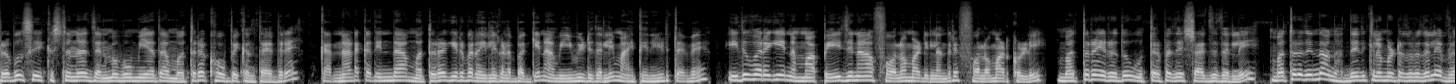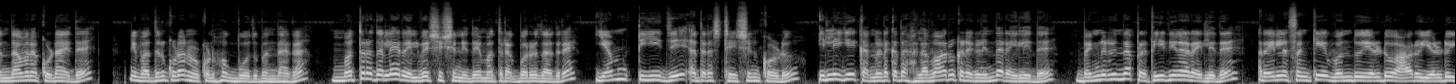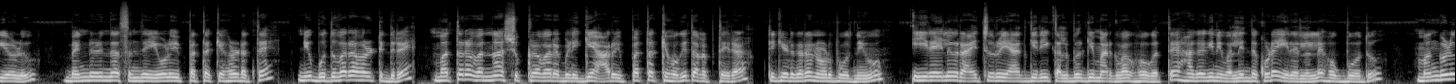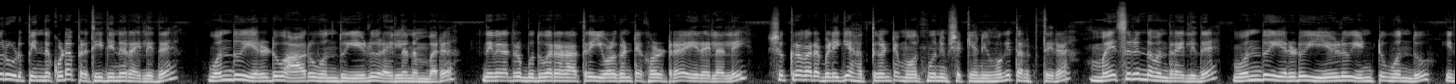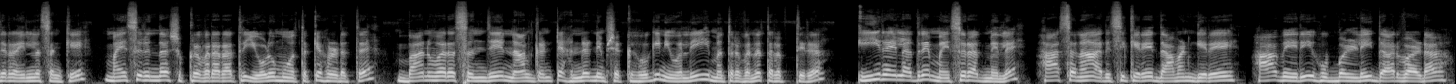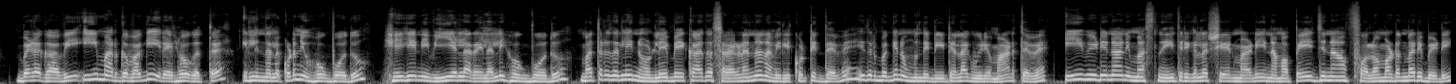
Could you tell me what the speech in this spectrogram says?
ಪ್ರಭು ಶ್ರೀಕೃಷ್ಣನ ಜನ್ಮಭೂಮಿಯಾದ ಮಥುರಕ್ಕೆ ಹೋಗ್ಬೇಕಂತ ಇದ್ರೆ ಕರ್ನಾಟಕದಿಂದ ಮಥುರಗಿರುವ ರೈಲುಗಳ ಬಗ್ಗೆ ನಾವು ಈ ವಿಡಿಯೋದಲ್ಲಿ ಮಾಹಿತಿ ನೀಡ್ತೇವೆ. ಇದುವರೆಗೆ ನಮ್ಮ ಪೇಜ್ನ ಫಾಲೋ ಮಾಡಿಲ್ಲ ಅಂದ್ರೆ ಫಾಲೋ ಮಾಡ್ಕೊಳ್ಳಿ. ಮಥುರ ಇರೋದು ಉತ್ತರ ಪ್ರದೇಶ ರಾಜ್ಯದಲ್ಲಿ. ಮಥುರದಿಂದ ಒಂದು ಹದಿನೈದು ಕಿಲೋಮೀಟರ್ ದೂರದಲ್ಲಿ ವೃಂದಾವನ ಕೂಡ ಇದೆ. ನೀವು ಅದನ್ನು ಕೂಡ ನೋಡ್ಕೊಂಡು ಹೋಗ್ಬೋದು ಬಂದಾಗ. ಮಥುರದಲ್ಲೇ ರೈಲ್ವೆ ಸ್ಟೇಷನ್ ಇದೆ ಮಥುರಕ್ಕೆ ಬರೋದಾದ್ರೆ ಎಂ ಟಿ ಜೆ ಅದರ ಸ್ಟೇಷನ್ ಕೋಡು. ಇಲ್ಲಿಗೆ ಕರ್ನಾಟಕದ ಹಲವಾರು ಕಡೆಗಳಿಂದ ರೈಲ್ ಇದೆ. ಬೆಂಗಳೂರಿಂದ ಪ್ರತಿದಿನ ರೈಲ್ ಇದೆ. ರೈಲಿನ ಸಂಖ್ಯೆ ಒಂದು ಎರಡು ಆರು ಎರಡು ಏಳು. ಬೆಂಗಳೂರಿಂದ ಸಂಜೆ ಏಳು ಇಪ್ಪತ್ತಕ್ಕೆ ಹೊರಡುತ್ತೆ. ನೀವು ಬುಧವಾರ ಹೊರಟಿದ್ರೆ ಮಥುರವನ್ನ ಶುಕ್ರವಾರ ಬೆಳಿಗ್ಗೆ ಆರು ಇಪ್ಪತ್ತಕ್ಕೆ ಹೋಗಿ ತಲುಪ್ತೀರಾ? ಟಿಕೆಟ್ ದರ ನೋಡ್ಬೋದು ನೀವು. ಈ ರೈಲು ರಾಯಚೂರು, ಯಾದಗಿರಿ, ಕಲಬುರಗಿ ಮಾರ್ಗವಾಗಿ ಹೋಗುತ್ತೆ. ಹಾಗಾಗಿ ನೀವು ಅಲ್ಲಿಂದ ಕೂಡ ಈ ರೈಲಲ್ಲೇ ಹೋಗ್ಬೋದು. ಮಂಗಳೂರು ಉಡುಪಿಯಿಂದ ಕೂಡ ಪ್ರತಿದಿನ ರೈಲ್ ಇದೆ ಒಂದು ಎರಡು ಆರು ಒಂದು ಏಳು ರೈಲ್ನ ನಂಬರ್. ನೀವೇನಾದರೂ ಬುಧವಾರ ರಾತ್ರಿ ಏಳು ಗಂಟೆಗೆ ಹೊರಟ್ರೆ ಈ ರೈಲಲ್ಲಿ ಶುಕ್ರವಾರ ಬೆಳಿಗ್ಗೆ ಹತ್ತು ಗಂಟೆ ಮೂವತ್ತ್ಮೂರು ನಿಮಿಷಕ್ಕೆ ನೀವು ಹೋಗಿ ತಲುಪ್ತೀರಾ? ಮೈಸೂರಿಂದ ಒಂದು ರೈಲಿದೆ ಒಂದು, ಎರಡು, ಏಳು, ಎಂಟು, ಒಂದು ಇದರ ರೈಲಿನ ಸಂಖ್ಯೆ. ಮೈಸೂರಿಂದ ಶುಕ್ರವಾರ ರಾತ್ರಿ ಏಳು ಮೂವತ್ತಕ್ಕೆ ಹೊರಡುತ್ತೆ. ಭಾನುವಾರ ಸಂಜೆ ನಾಲ್ಕು ಗಂಟೆ ಹನ್ನೆರಡು ನಿಮಿಷಕ್ಕೆ ಹೋಗಿ ನೀವು ಅಲ್ಲಿ ಮಥುರವನ್ನ ತಲುಪ್ತೀರಾ? ಈ ರೈಲಾದರೆ ಮೈಸೂರಾದ ಮೇಲೆ ಹಾಸನ, ಅರಸೀಕೆರೆ, ದಾವಣಗೆರೆ, ಹಾವೇರಿ, ಹುಬ್ಬಳ್ಳಿ, ಧಾರವಾಡ ಬೆಳಗಾವಿ ಈ ಮಾರ್ಗವಾಗಿ ಈ ರೈಲ್ ಹೋಗುತ್ತೆ. ಇಲ್ಲಿಂದೆಲ್ಲ ಕೂಡ ನೀವು ಹೋಗ್ಬೋದು. ಹೀಗೆ ನೀವು ಈ ಎಲ್ಲ ರೈಲಲ್ಲಿ ಹೋಗ್ಬೋದು. ಮಾತ್ರದಲ್ಲಿ ನೋಡಲೇಬೇಕಾದ ಸ್ಥಳಗಳನ್ನು ಇಲ್ಲಿ ಕೊಟ್ಟಿದ್ದೇವೆ. ಇದ್ರ ಬಗ್ಗೆ ನಾವು ಮುಂದೆ ಡೀಟೇಲ್ ಆಗಿ ವಿಡಿಯೋ ಮಾಡ್ತೇವೆ. ಈ ವಿಡಿಯೋನ ನಿಮ್ಮ ಸ್ನೇಹಿತರಿಗೆಲ್ಲ ಶೇರ್ ಮಾಡಿ, ನಮ್ಮ ಪೇಜ್ನ ಫಾಲೋ ಮಾಡೋದು ಮರಿಬೇಡಿ.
